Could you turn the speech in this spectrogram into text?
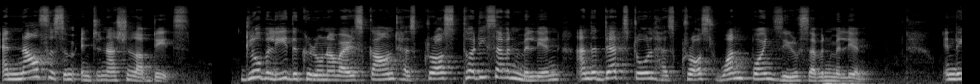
And now for some international updates. Globally, the coronavirus count has crossed 37 million and the death toll has crossed 1.07 million. In the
